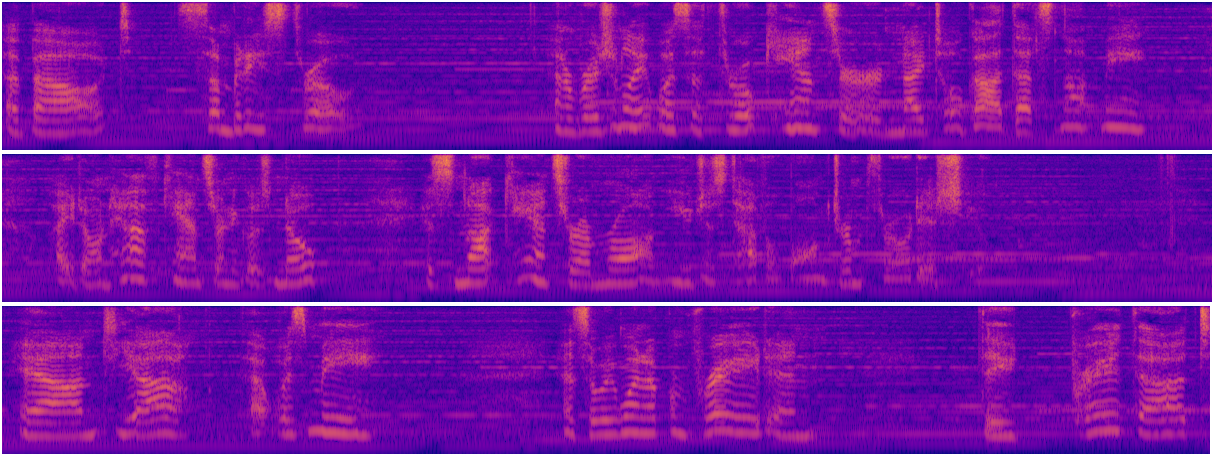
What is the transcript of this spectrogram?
about somebody's throat. And originally it was a throat cancer, and I told God, that's not me. I don't have cancer. And he goes, Nope, it's not cancer. I'm wrong. You just have a long term throat issue. And yeah, that was me. And so we went up and prayed, and they prayed that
